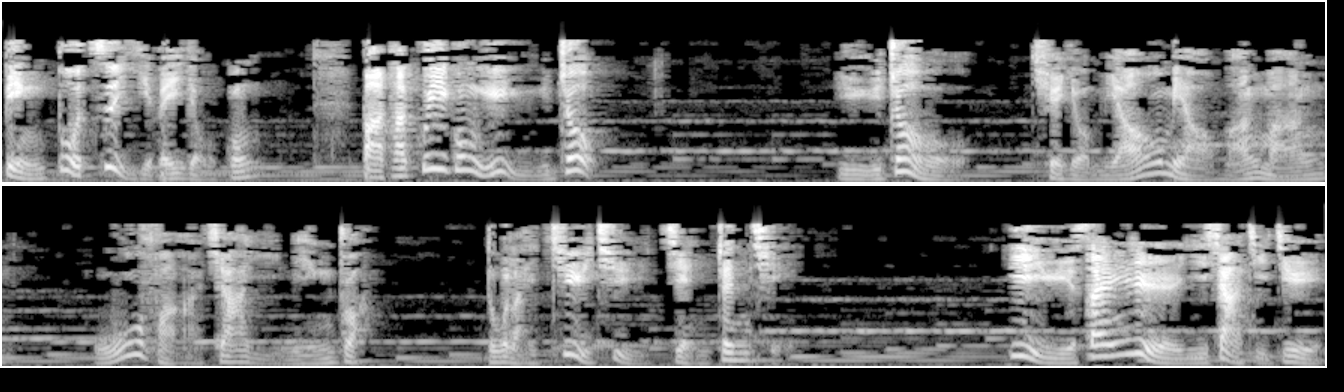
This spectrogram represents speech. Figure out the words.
并不自以为有功，把它归功于宇宙。宇宙却又渺渺茫茫，无法加以名状。读来句句见真情。一雨三日以下几句，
